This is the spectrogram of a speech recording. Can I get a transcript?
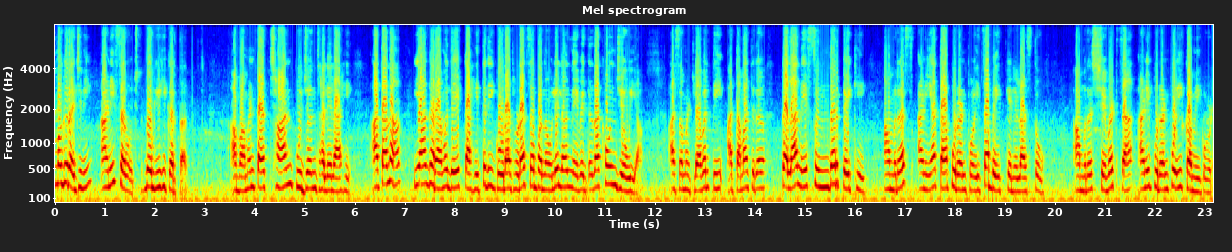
मग रजनी आणि सरोज दोघीही करतात. आबा म्हणतात छान पूजन झालेलं आहे. आता ना या घरामध्ये काहीतरी गोडाधोडाचं बनवलेलं नैवेद्य दाखवून जेवूया असं म्हटल्यावरती आता मात्र कलाने सुंदरपैकी आमरस आणि आता पुरणपोळीचा बेत केलेला असतो. आमरस शेवटचा आणि पुरणपोळी कमी गोड.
